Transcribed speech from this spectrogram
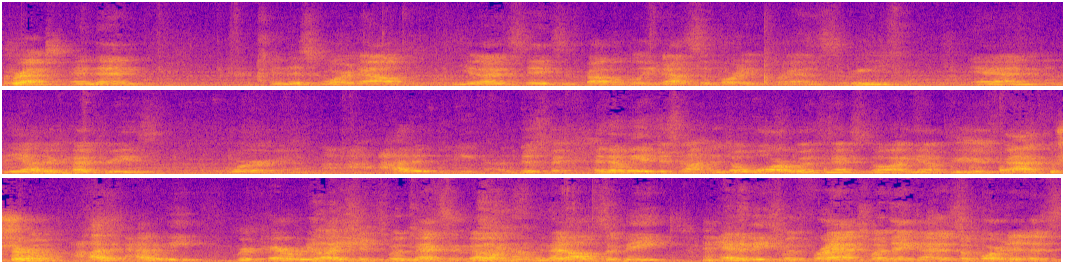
Correct. And then in this war now, the United States is probably not supporting France. And the other countries were, how did this, and then we had just gotten into a war with Mexico, uh, you know, a few years back. For sure. So How, do- how do we repair relations with Mexico and then also be enemies with France when they kind of supported us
